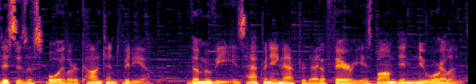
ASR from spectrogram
This is a spoiler content video. The movie is happening after that a ferry is bombed in New Orleans.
